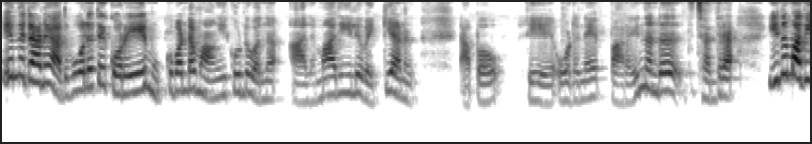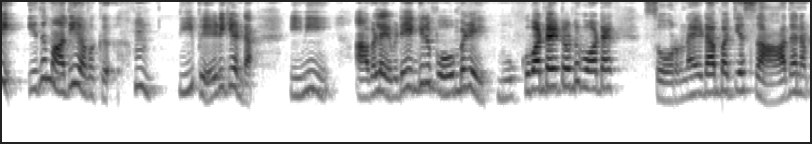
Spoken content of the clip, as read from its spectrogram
എന്നിട്ടാണ് അതുപോലത്തെ കുറേ മുക്കുപണ്ടം വാങ്ങിക്കൊണ്ട് വന്ന് അലമാരിയിൽ വയ്ക്കുകയാണ് അപ്പോൾ ഉടനെ പറയുന്നുണ്ട് ചന്ദ്ര ഇത് മതി ഇത് മതി അവക്ക്. നീ പേടിക്കണ്ട. ഇനി അവൾ എവിടെയെങ്കിലും പോകുമ്പോഴേ മൂക്കുപണ്ടായിട്ടോണ്ട് പോട്ടെ. സ്വർണ ഇടാൻ പറ്റിയ സാധനം.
